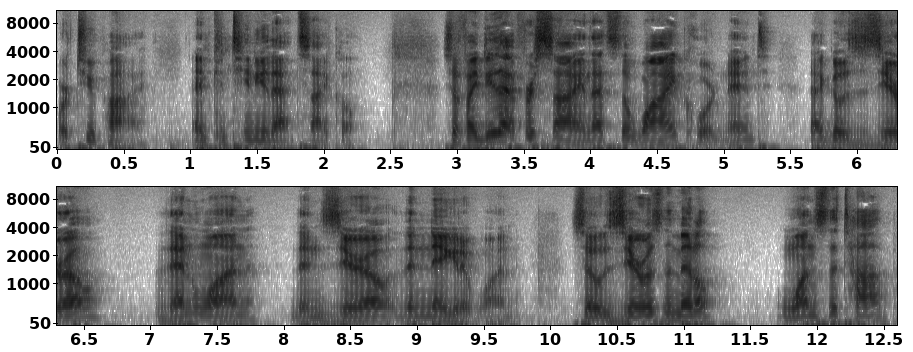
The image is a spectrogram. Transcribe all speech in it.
or 2 pi and continue that cycle. So if I do that for sine, that's the y coordinate. That goes 0, then 1, then 0, then negative 1. So 0 is the middle, 1's the top,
